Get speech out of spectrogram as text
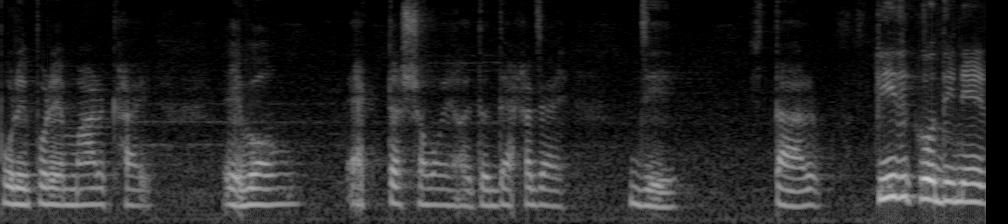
পড়ে পড়ে মার খায়। এবং একটা সময় হয়তো দেখা যায় যে তার দীর্ঘদিনের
